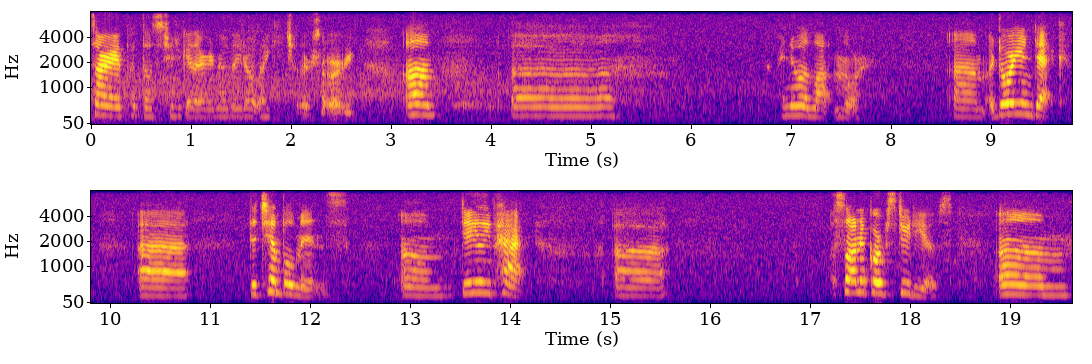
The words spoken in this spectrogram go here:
sorry I put those two together. I know they don't like each other. Sorry. Um, uh, I know a lot more. Um, Adorian Deck, uh, The Templemans, um, Daily Pat, uh, Sonic Orb Studios, um,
